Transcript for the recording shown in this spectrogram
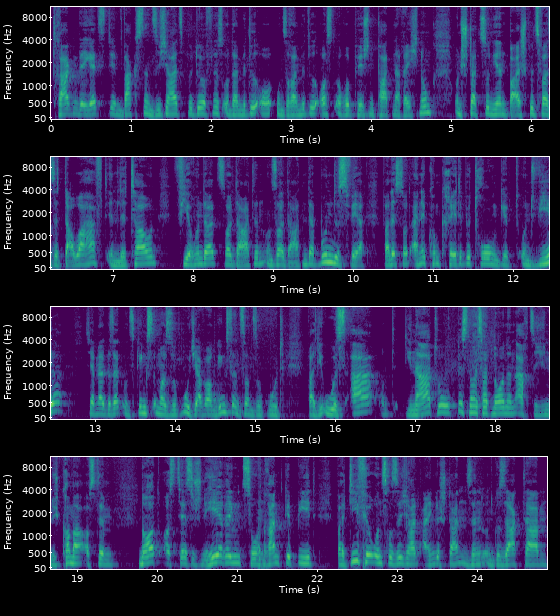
tragen wir jetzt dem wachsenden Sicherheitsbedürfnis Mittel, unserer mittelosteuropäischen Partner Rechnung und stationieren beispielsweise dauerhaft in Litauen 400 Soldatinnen und Soldaten der Bundeswehr, weil es dort eine konkrete Bedrohung gibt. Und wir Sie haben ja gesagt, uns ging es immer so gut. Ja, warum ging es uns dann so gut? Weil die USA und die NATO bis 1989, und ich komme aus dem nordosthessischen Hering, Zonenrandgebiet, weil die für unsere Sicherheit eingestanden sind und gesagt haben,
